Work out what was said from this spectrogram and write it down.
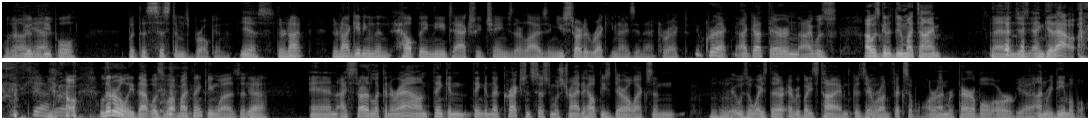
well, they're Oh, good yeah. people, but the system's broken Yes, they're not they're not getting the help they need to actually change their lives and you started recognizing that correct you're correct. I got there and I was I was going to do my time and just and get out. yeah you know, literally that was what my thinking was. And yeah and I started looking around, thinking thinking the correction system was trying to help these derelicts, and Mhm. it was a waste of everybody's time because they Yeah. were unfixable or unrepairable or Yeah. unredeemable.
